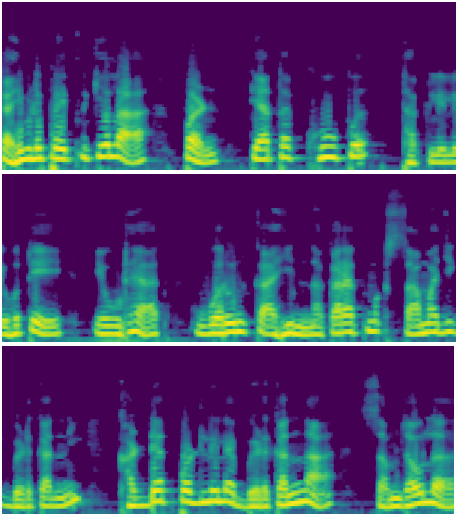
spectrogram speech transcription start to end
काही वेळ प्रयत्न केला पण ते आता खूप थकलेले होते एवढ्यात वरून काही नकारात्मक सामाजिक बेडकांनी खड्ड्यात पडलेल्या बेडकांना समजावलं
